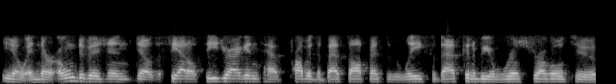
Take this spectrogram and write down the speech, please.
you know, in their own division, you know, the Seattle Sea Dragons have probably the best offense in the league. So that's going to be a real struggle to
